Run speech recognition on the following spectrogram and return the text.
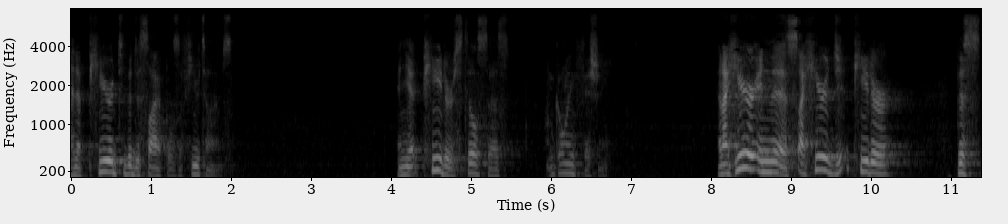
and appeared to the disciples a few times. And yet Peter still says, I'm going fishing. And I hear in this, I hear Peter, this,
